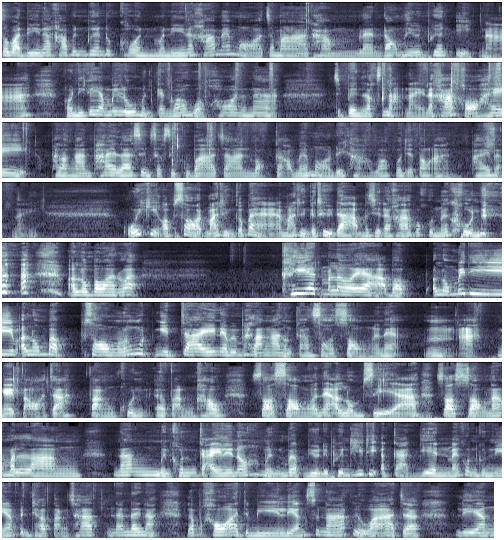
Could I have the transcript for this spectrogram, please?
สวัสดีนะคะเพื่อนๆทุกคนวันนี้นะคะ แม่หมอจะมาทำแรนดอมให้เพื่อนๆอีกนะคราวนี้ก็ยังไม่รู้เหมือนกันว่าหัวข้อนั้นน่ะจะเป็นลักษณะไหนนะคะ ขอให้พลังงานไพ่และสิ่งศักดิ์สิทธิ์ครูบาอาจารย์บอกกล่าวแม่หมอด้วยค่ะ ว่าควรจะต้องอ่านไพ่แบบไหน โอ้ย King of Swords มาถึงก็แหมมาถึงก็ถือดาบมาเฉยนะคะเพราะคุณแม่คุณ อารมณ์ประมาณว่า เครียดมาเลยอะแบบอารมณ์ไม่ดี อารมณ์แบบส่องแล้วหงุดหงิดใจเนี่ยเป็นพลังงานของการสอดส่องนะเนี่ย อืมอะไงต่อจ๊ะฝั่งคุณเออฝั่งเขาสอดส่องแล้วเนี่ยอารมณ์เสีย สอดส่องนั่งบัลลัง นั่งเหมือนคนไกลเลยเนาะเหมือนแบบอยู่ในพื้นที่ที่อากาศเย็นไหมคนคนนี้เป็นชาวต่างชาตินั่นได้นะ แล้วเขาอาจจะมีเลี้ยงสุนัขหรือว่าอาจจะเลี้ยง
